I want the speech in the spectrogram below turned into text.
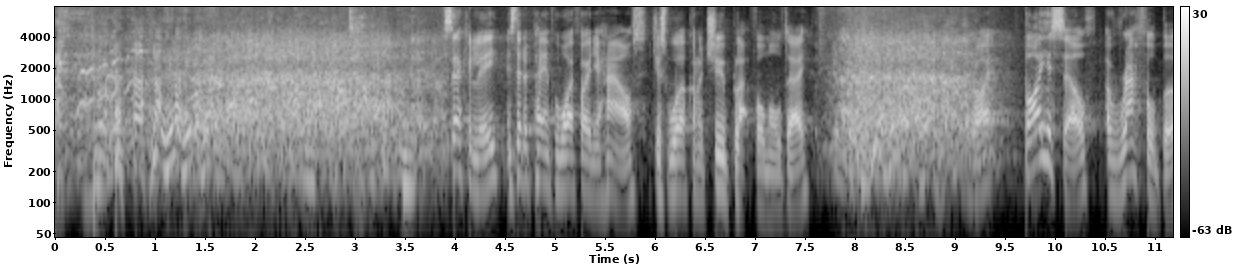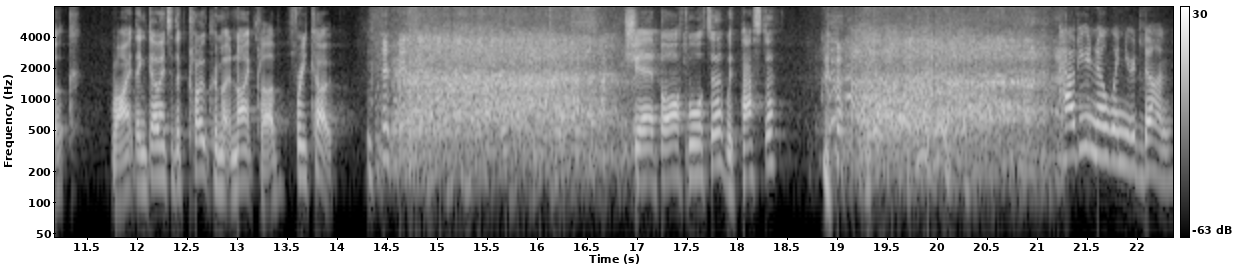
Secondly, instead of paying for Wi Fi in your house, just work on a tube platform all day. right? Buy yourself a raffle book, right? Then go into the cloakroom at a nightclub, free coat. Share bathwater with pasta. How do you know when you're done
